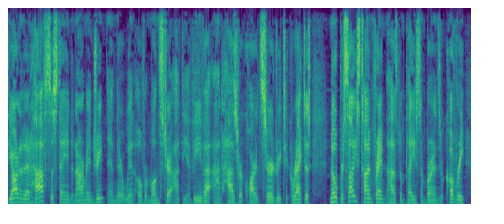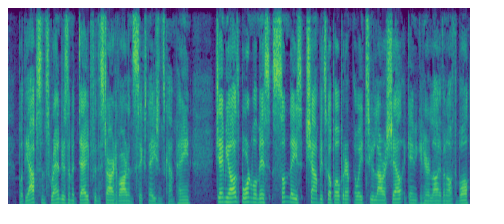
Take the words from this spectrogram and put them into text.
The Ireland out half sustained an arm injury in their win over Munster at the Aviva and has required surgery to correct it. No precise time frame has been placed on Byrne's recovery, but the absence renders him a doubt for the start of Ireland's Six Nations campaign. Jamie Osborne will miss Sunday's Champions Cup opener away to La Rochelle, a game you can hear live and off the ball,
